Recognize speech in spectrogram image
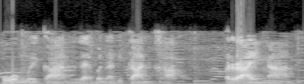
ผู้อำนวยการและบรรณาธิการข่าว รายงาน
